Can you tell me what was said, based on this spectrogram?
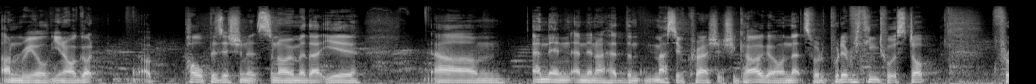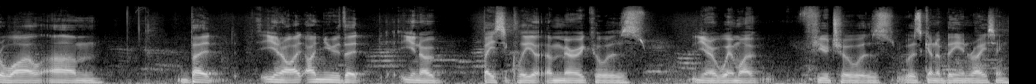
unreal. You know, I got a pole position at Sonoma that year. Um, and then and then I had the massive crash at Chicago, and that sort of put everything to a stop for a while. Um, but you know, I, I, knew that you know, basically America was you know where my future was was going to be in racing.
